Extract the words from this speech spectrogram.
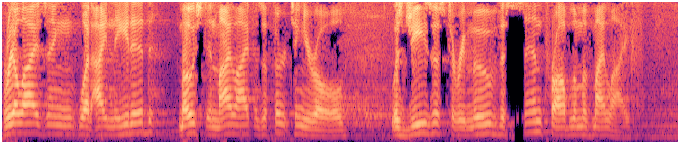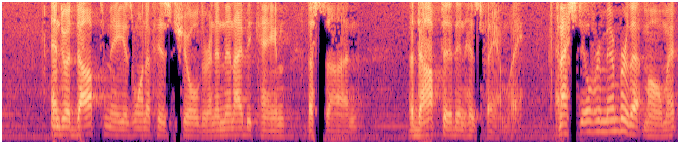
realizing what I needed most in my life as a 13 year old was Jesus to remove the sin problem of my life and to adopt me as one of his children. And then I became a son, adopted in his family. And I still remember that moment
